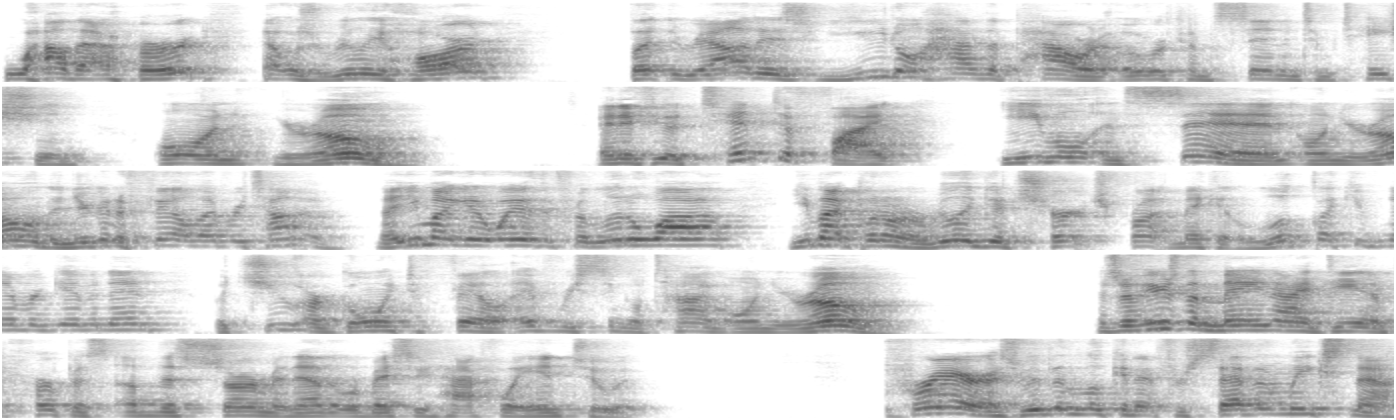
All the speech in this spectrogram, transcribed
wow, that hurt. That was really hard. But the reality is, you don't have the power to overcome sin and temptation on your own. And if you attempt to fight evil and sin on your own, then you're going to fail every time. Now, you might get away with it for a little while. You might put on a really good church front, make it look like you've never given in, but you are going to fail every single time on your own. And so here's the main idea and purpose of this sermon now that we're basically halfway into it. Prayer, as we've been looking at for seven weeks now,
